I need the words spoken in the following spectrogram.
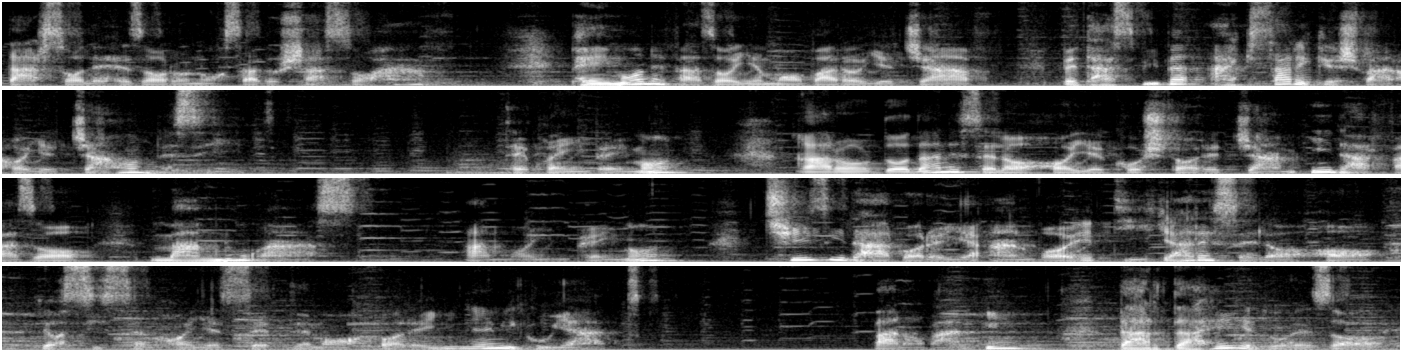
در سال 1967 پیمان فضای ماورای جو به تصویب اکثر کشورهای جهان رسید. طبق این پیمان قرار دادن سلاحهای کشتار جمعی در فضا ممنوع است اما این پیمان چیزی درباره انواع دیگر سلاحها یا سیستمهای ضد ماهوارهای نمی‌گوید بنابراین در دهه 2000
